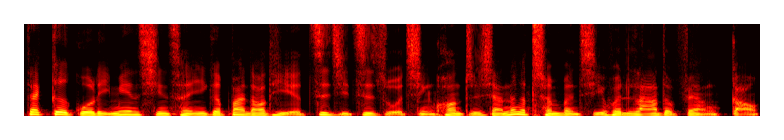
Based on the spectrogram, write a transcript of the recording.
在各国里面形成一个半导体的自给自足的情况之下，那个成本其实会拉得非常高，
